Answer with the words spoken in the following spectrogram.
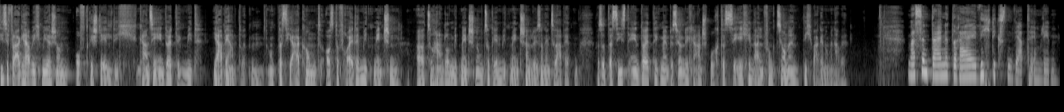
Diese Frage habe ich mir schon oft gestellt. Ich kann sie eindeutig mit Ja beantworten. Und das Ja kommt aus der Freude, mit Menschen äh, zu handeln, mit Menschen umzugehen, mit Menschen an Lösungen zu arbeiten. Also das ist eindeutig mein persönlicher Anspruch, das sehe ich in allen Funktionen, die ich wahrgenommen habe. Was sind deine drei wichtigsten Werte im Leben?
